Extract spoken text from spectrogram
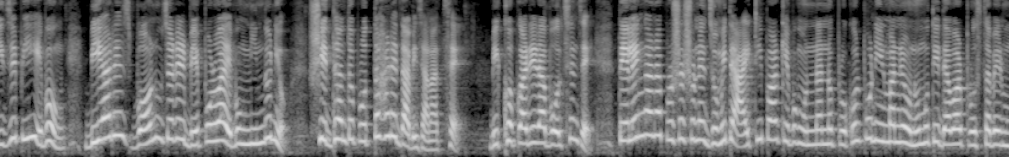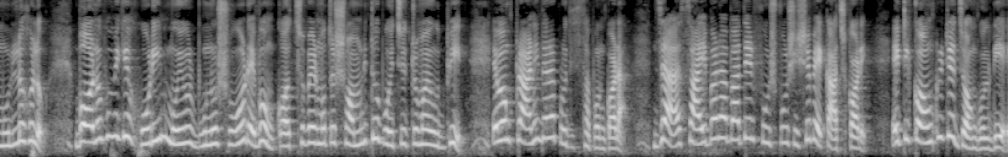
বিজেপি এবং বিআরএস বন উজাড়ের বেপরোয়া এবং নিন্দনীয় সিদ্ধান্ত প্রত্যাহারের দাবি জানাচ্ছে। বিক্ষোভকারীরা বলছেন যে তেলেঙ্গানা প্রশাসনের জমিতে আইটি পার্ক এবং অন্যান্য প্রকল্প নির্মাণের অনুমতি দেওয়ার প্রস্তাবের মূল্য হল বনভূমিকে হরিণ, ময়ূর, বুনো শুয়োর এবং কচ্ছপের মতো সমৃদ্ধ বৈচিত্র্যময় উদ্ভিদ এবং প্রাণী দ্বারা প্রতিস্থাপন করা, যা সাইবারাবাদের ফুসফুস হিসেবে কাজ করে, একটি কংক্রিটের জঙ্গল দিয়ে।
